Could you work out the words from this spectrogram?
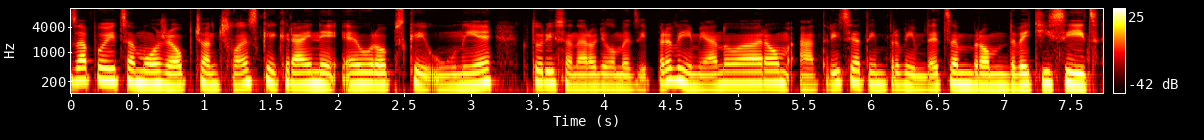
Zapojiť sa môže občan členskej krajiny Európskej únie, ktorý sa narodil medzi 1. januárom a 31. decembrom 2000.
